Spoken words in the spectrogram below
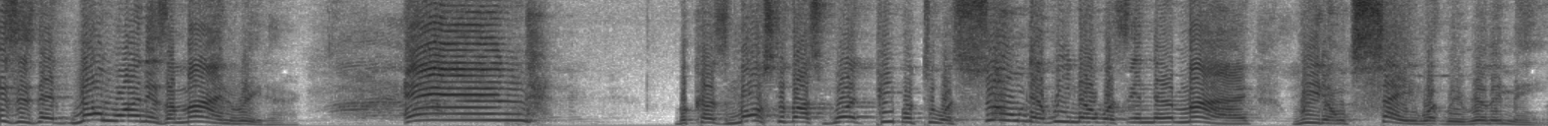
is, is that no one is a mind reader. And because most of us want people to assume that we know what's in their mind, we don't say what we really mean.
